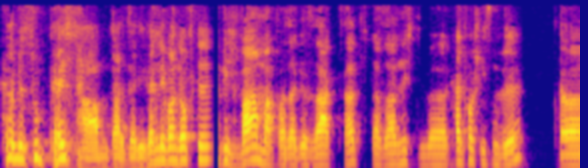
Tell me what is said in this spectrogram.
könntest du Pech haben tatsächlich. Wenn Lewandowski wirklich wahr macht, was er gesagt hat, dass er nicht äh, kein Tor schießen will, äh,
